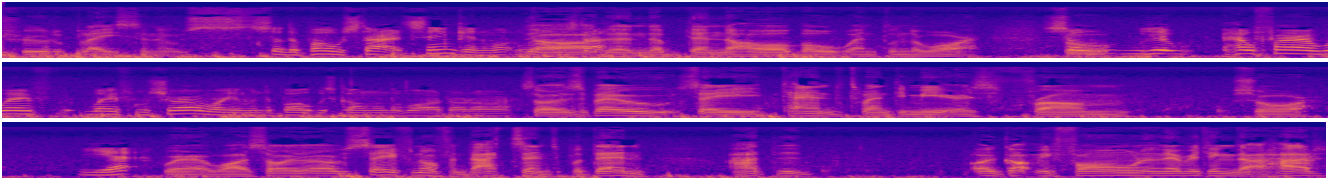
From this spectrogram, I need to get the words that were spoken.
through the place, and it was. So the boat started sinking. What, what was that? then the then the whole boat went underwater. so you, how far away away from shore were you when the boat was going underwater? Or So it was about say ten to twenty meters from shore. yeah. where it was. So I, I was safe enough in that sense. But then I had to, I got my phone and everything that I had,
